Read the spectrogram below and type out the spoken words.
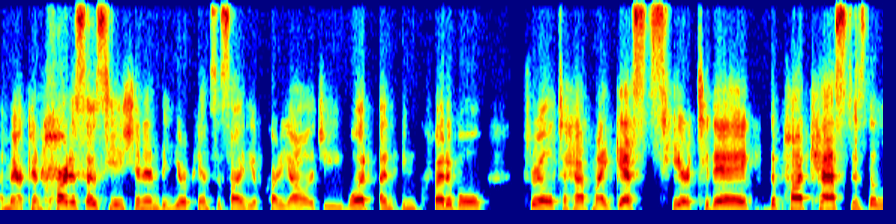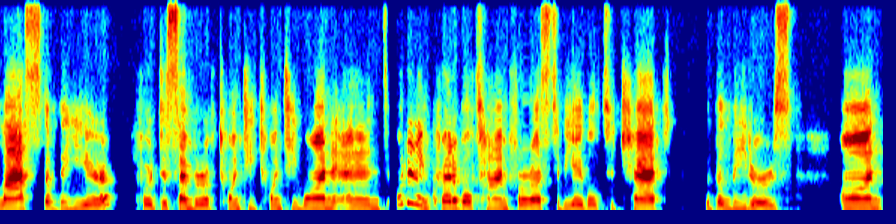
American Heart Association, and the European Society of Cardiology. What an incredible thrilled to have my guests here today. The podcast is the last of the year for December of 2021. And what an incredible time for us to be able to chat with the leaders on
